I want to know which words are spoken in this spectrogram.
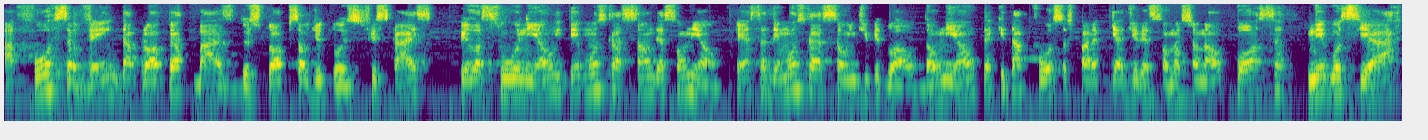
A força vem da própria base, dos próprios auditores fiscais pela sua união e demonstração dessa união. Essa demonstração individual da união é que dá forças para que a direção nacional possa negociar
